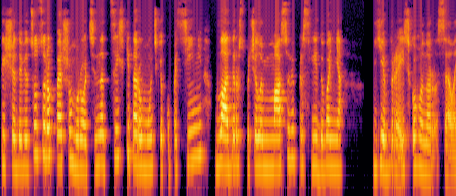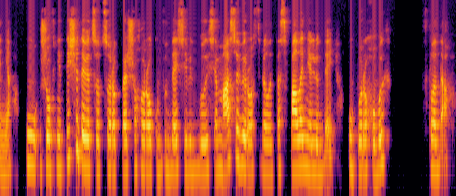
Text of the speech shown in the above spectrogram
1941 році нацистські та румунські окупаційні влади розпочали масові переслідування єврейського населення. У жовтні 1941 року в Одесі відбулися масові розстріли та спалення людей у порохових складах,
